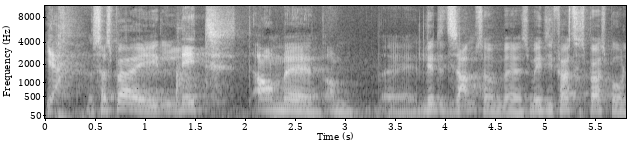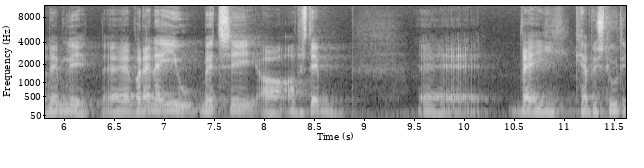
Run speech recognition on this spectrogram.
Ja, så spørger I lidt om, øh, om øh, lidt det samme som, øh, som et af de første spørgsmål, nemlig øh, hvordan er EU med til at, at bestemme, øh, hvad I kan beslutte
